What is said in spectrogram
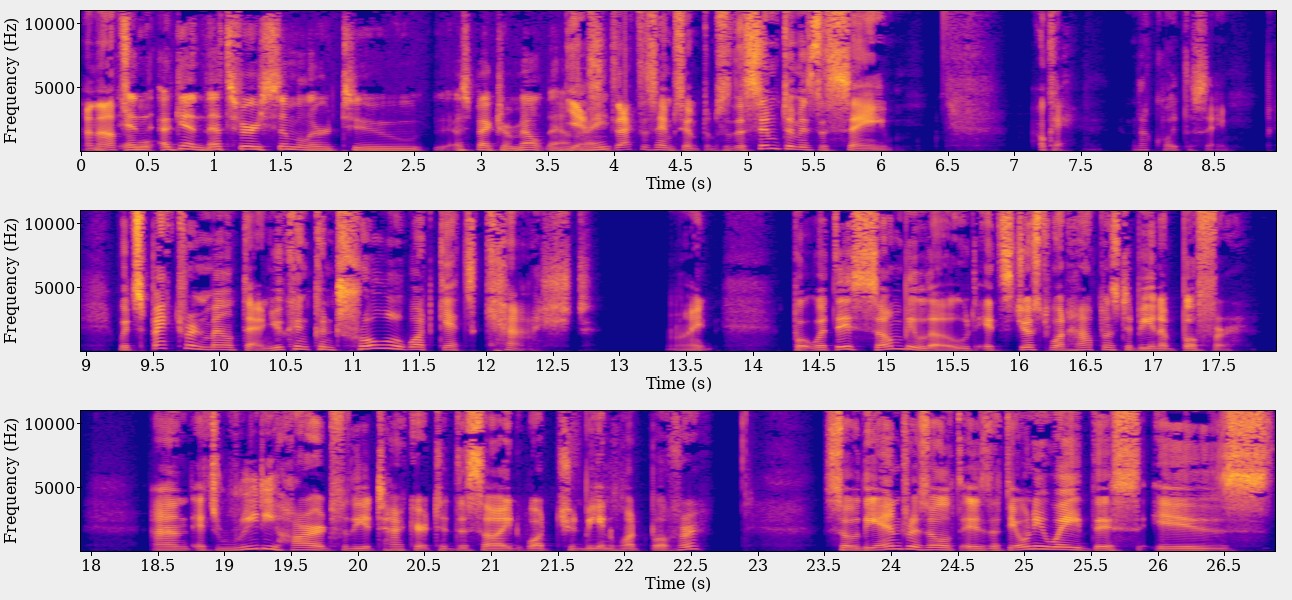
And that's and again, that's very similar to a Spectre Meltdown. Yes, right? exact the same symptom. So the symptom is the same. Okay, not quite the same. With Spectre and Meltdown, you can control what gets cached, right? But with this zombie load, it's just what happens to be in a buffer. And it's really hard for the attacker to decide what should be in what buffer. So the end result is that the only way this is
